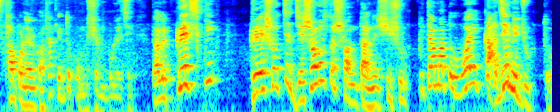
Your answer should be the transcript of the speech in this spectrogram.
স্থাপনের কথা কিন্তু কমিশন বলেছে। তাহলে ক্রেশ কি? ক্রেশ হচ্ছে যে সমস্ত সন্তানের শিশুর পিতামাতা উভয় কাজে নিযুক্ত।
